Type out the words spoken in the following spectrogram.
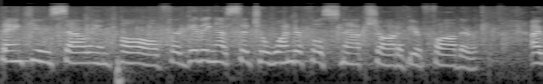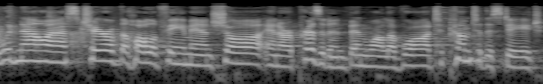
Thank you, Sally and Paul, for giving us such a wonderful snapshot of your father. I would now ask Chair of the Hall of Fame Anne Shaw and our President Benoit Lavoie to come to the stage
